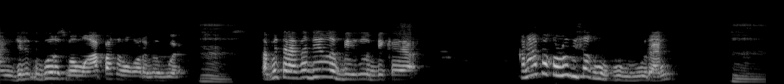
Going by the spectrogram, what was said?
anjir gue harus ngomong apa sama keluarga gue Hmm. tapi ternyata dia lebih lebih kayak kenapa kalau bisa keguguran Hmm.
